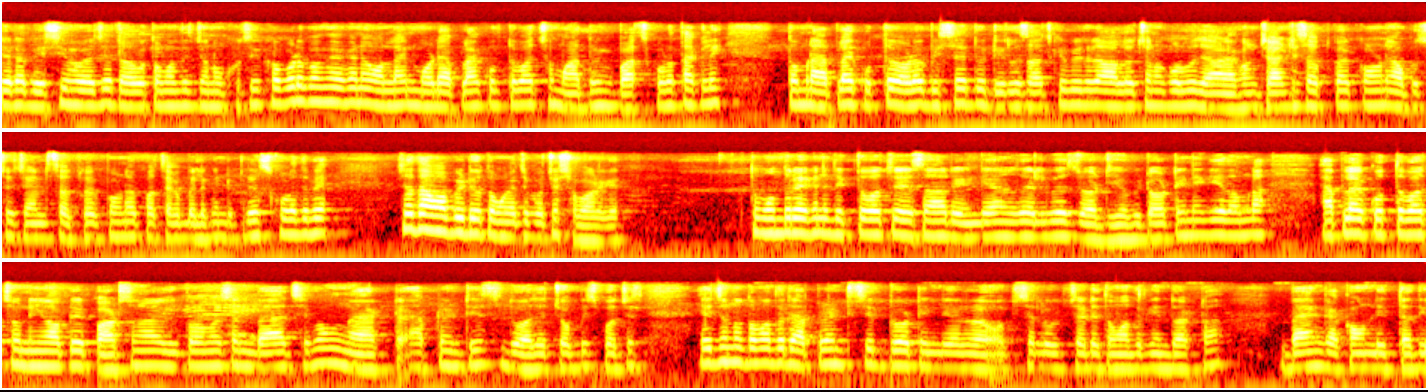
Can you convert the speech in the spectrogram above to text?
যেটা বেশি হয়েছে তাও তোমাদের জন্য খুশির খবর এবং এখানে অনলাইন মোডে অ্যাপ্লাই করতে পারছ, মাধ্যমিক পাস করে থাকলে তোমরা অ্যাপ্লাই করতে পারো। বিস্তারিত ডিটেলস আজকে ভিডিওতে আলোচনা করব। যারা এখন চ্যানেলটি সাবস্ক্রাইব করো অবশ্যই চ্যানেলটি সাবস্ক্রাইব করো পাশে বেলাইকনটি প্রেস করে দেবে, যাতে আমার ভিডিও তোমার কাছে পৌঁছে সবার আগে। তো বন্ধুরা এখানে দেখতে পাচ্ছ S R Indian railways dot G O V dot ইনে গিয়ে তোমরা অ্যাপ্লাই করতে পারছ new update personal information batch এবং অ্যাপ্রেন্টিস দু হাজার চব্বিশ পঁচিশ। এর জন্য তোমাদের অ্যাপ্রেন্টিসশিপ ডট ইন্ডিয়ার অফিসিয়াল ওয়েবসাইটে তোমাদের কিন্তু একটা ব্যাঙ্ক অ্যাকাউন্ট ইত্যাদি,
